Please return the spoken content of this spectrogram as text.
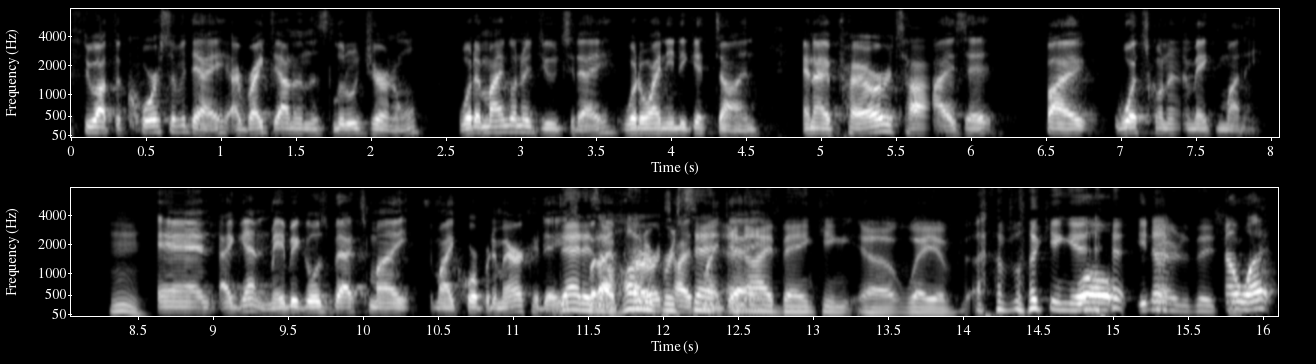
throughout the course of a day. I write down in this little journal what am I going to do today? What do I need to get done? And I prioritize it by what's going to make money. Hmm. And again, maybe it goes back to my to my corporate America days. That is hundred percent an iBanking uh, way of, of looking at Well, you know- prioritization. You know what?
